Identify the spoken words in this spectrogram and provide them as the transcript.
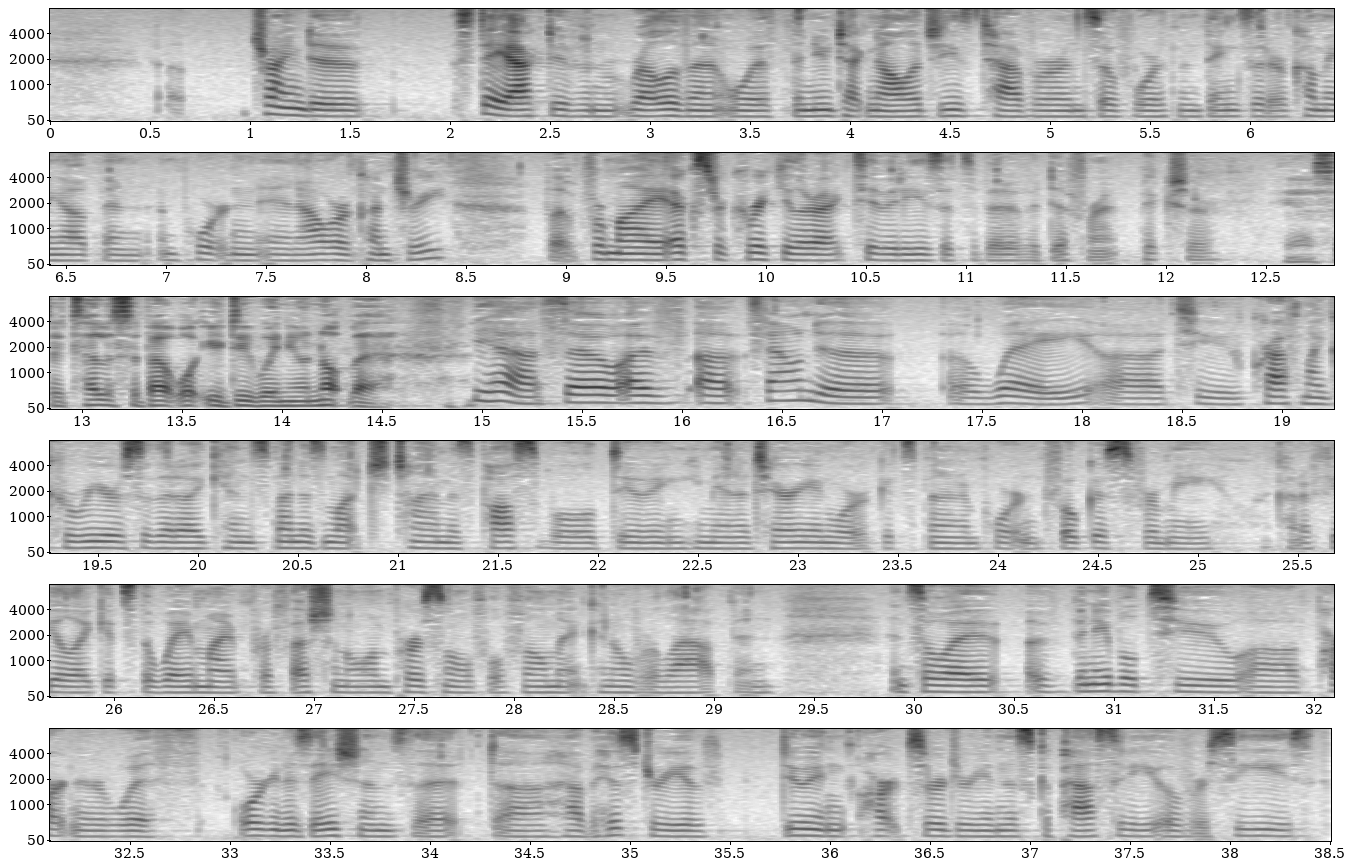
trying to stay active and relevant with the new technologies, TAVR and so forth, and things that are coming up and important in our country. But for my extracurricular activities, it's a bit of a different picture. Yeah, so tell us about what you do when you're not there. yeah, so I've uh, found a, a way uh, to craft my career so that I can spend as much time as possible doing humanitarian work. It's been an important focus for me. I kind of feel like it's the way my professional and personal fulfillment can overlap. And, and so I, have been able to uh, partner with organizations that uh, have a history of doing heart surgery in this capacity overseas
